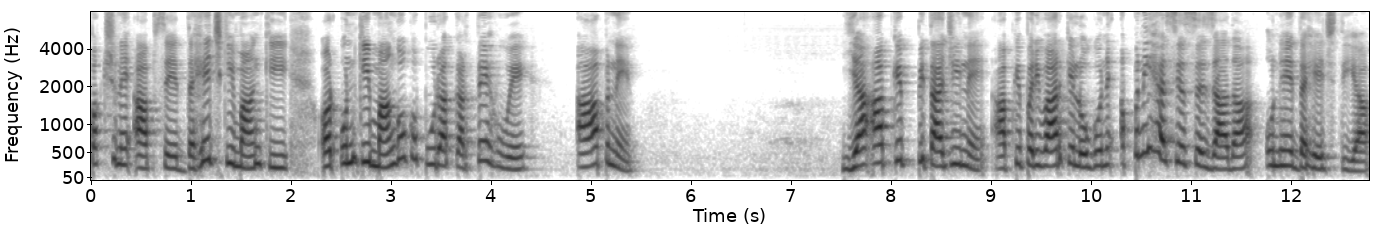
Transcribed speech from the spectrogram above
पक्ष ने आपसे दहेज की मांग की और उनकी मांगों को पूरा करते हुए आपने या आपके पिताजी ने, आपके परिवार के लोगों ने अपनी हैसियत से ज़्यादा उन्हें दहेज दिया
